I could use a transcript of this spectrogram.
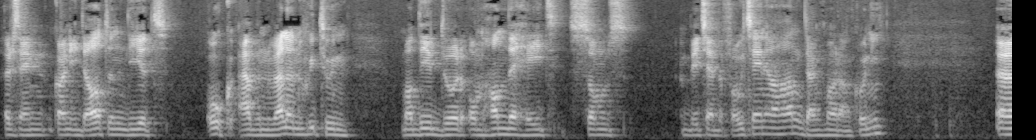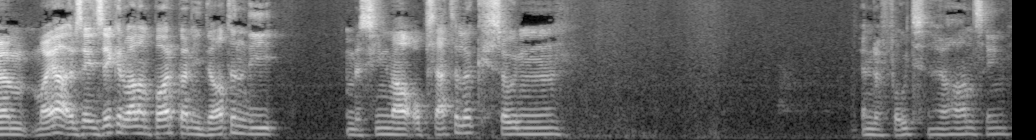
Er zijn kandidaten die het ook hebben willen goed doen, maar die door onhandigheid soms een beetje in de fout zijn gegaan. Denk maar aan Connie. Ehm, maar ja, er zijn zeker wel een paar kandidaten die misschien wel opzettelijk zouden in de fout gegaan zijn.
